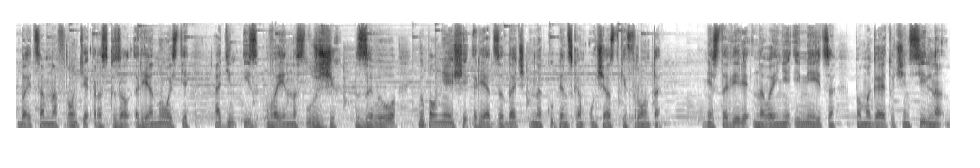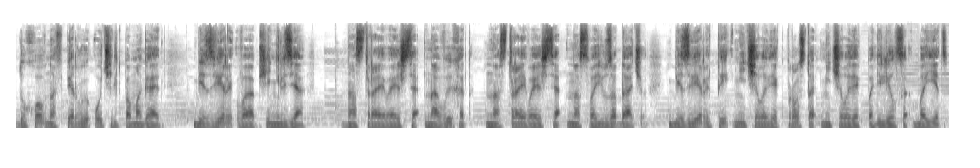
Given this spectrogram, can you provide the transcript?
бойцам на фронте, рассказал РИА Новости один из военнослужащих ЗВО, выполняющий ряд задач на Купенском участке фронта. Место вере на войне имеется, помогает очень сильно, духовно в первую очередь помогает. Без веры вообще нельзя. Настраиваешься на выход, настраиваешься на свою задачу. Без веры ты не человек, просто не человек, поделился боец.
